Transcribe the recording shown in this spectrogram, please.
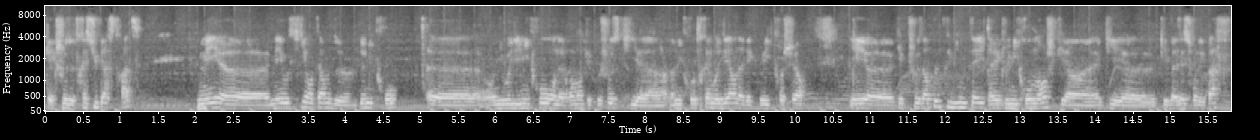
quelque chose de très super strat, mais, euh, aussi en termes de, micro. au niveau des micros, on a vraiment quelque chose qui est un micro très moderne avec le Heat Crusher et quelque chose un peu plus vintage avec le micro manche qui est, basé sur les PAF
